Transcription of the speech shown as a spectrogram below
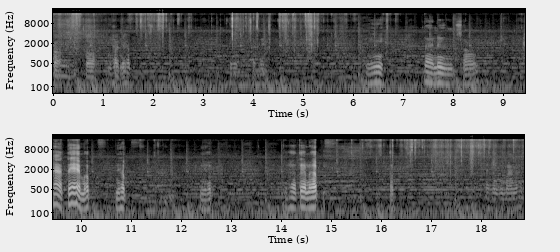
ก็ก็นี่ครับนี่คนี่ครับนี่หนึ่งสองห้าแต้มครับนี่ครับนี่ครับห้าแต้มนะครับครับ ประมาณนะครับ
